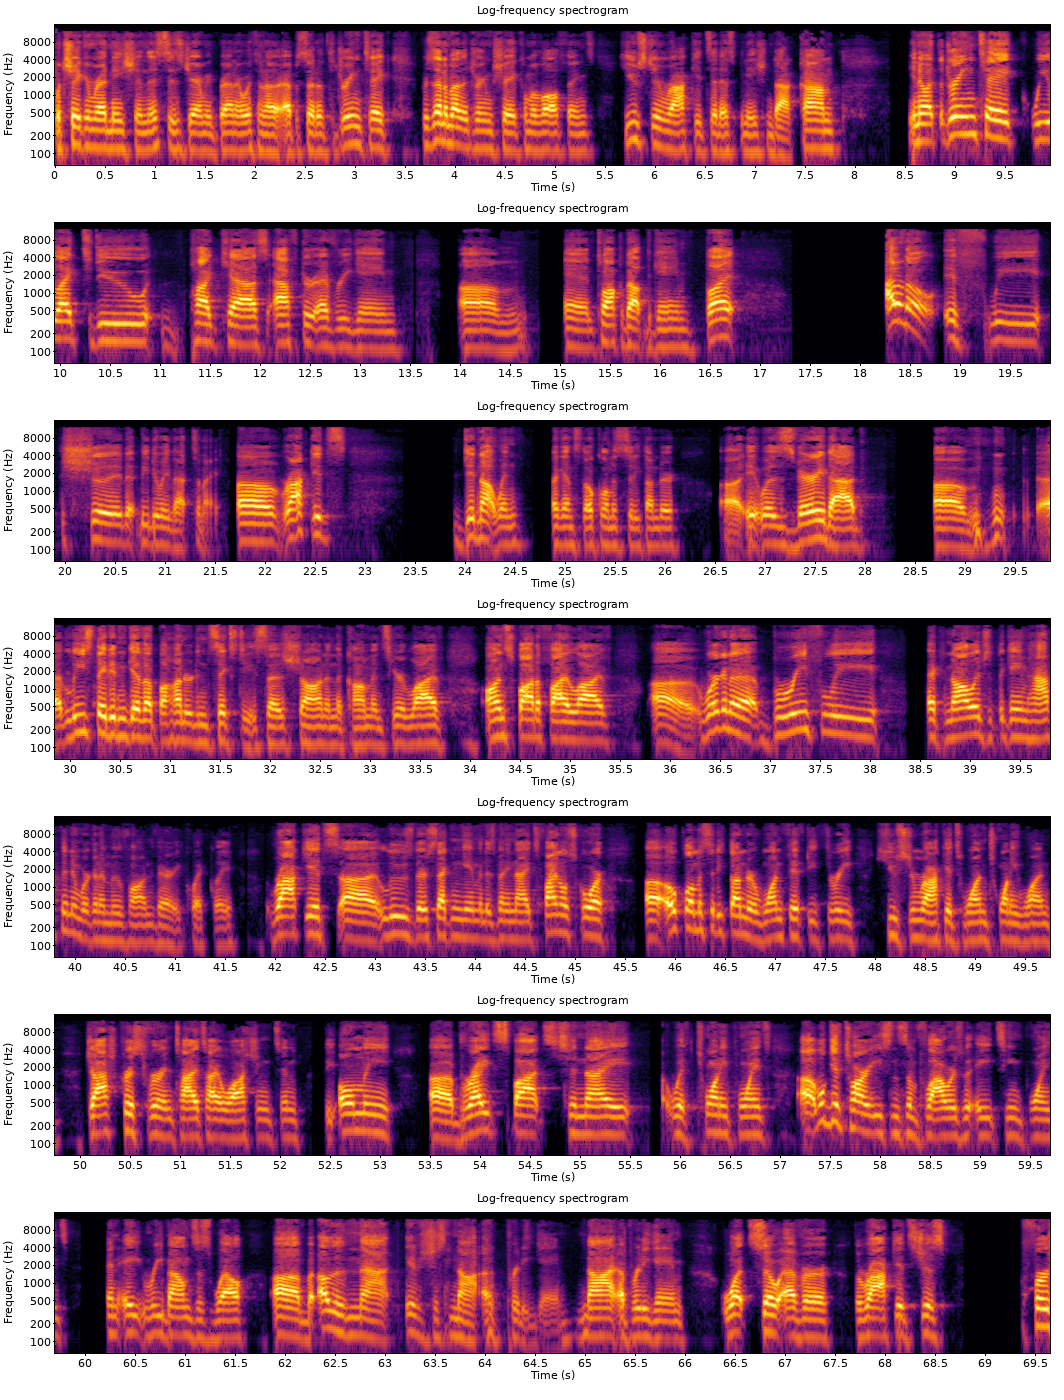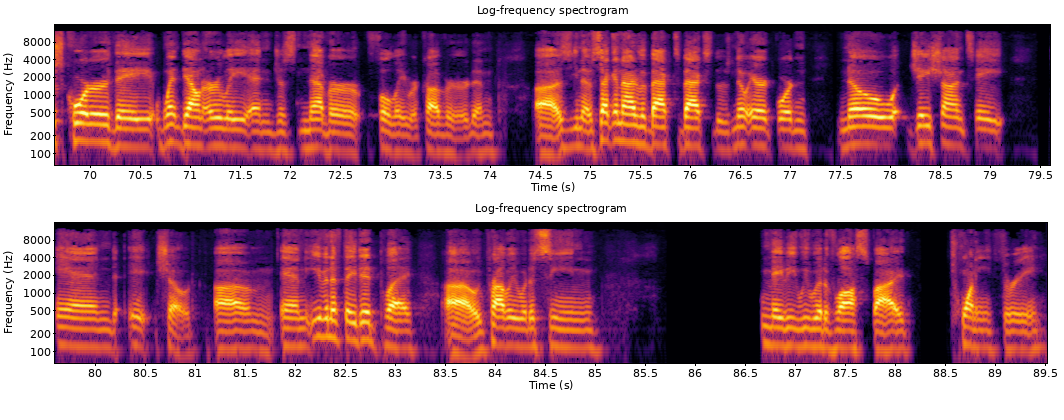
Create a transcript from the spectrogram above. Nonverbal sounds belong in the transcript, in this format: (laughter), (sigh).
What's shaking Red Nation? This is Jeremy Brener with another episode of The Dream Take, presented by The Dream Shake, home of all things Houston Rockets at SBNation.com. You know, at The Dream Take, we like to do podcasts after every game um, and talk about the game. But I don't know if we should be doing that tonight. Uh, Rockets did not win against the Oklahoma City Thunder. Uh, it was very bad. Um, (laughs) at least they didn't give up 160, says Sean in the comments here live on Spotify Live. Uh, we're going to briefly acknowledge that the game happened and we're going to move on very quickly. Rockets uh, lose their second game in as many nights. Final score uh, Oklahoma City Thunder 153, Houston Rockets 121. Josh Christopher and TyTy Washington, the only uh, bright spots tonight with 20 points. Uh, we'll give Tari Eason some flowers with 18 points and eight rebounds as well. Uh, but other than that, it was just not a pretty game. Not a pretty game whatsoever. The Rockets just first quarter they went down early and just never fully recovered. And uh, you know, second night of a back to back, so there was no Eric Gordon, no Jae'Sean Tate, and it showed. Um, and even if they did play, uh, we probably would have seen maybe we would have lost by 23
